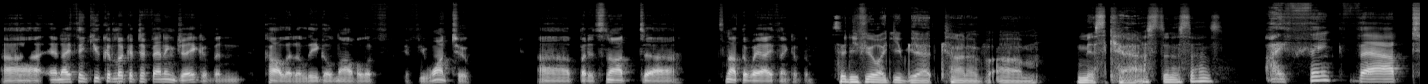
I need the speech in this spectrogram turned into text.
Uh, and I think you could look at Defending Jacob and call it a legal novel if if you want to, uh, but it's not uh, it's not the way I think of them. So do you feel like you get kind of um, miscast in a sense? I think that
